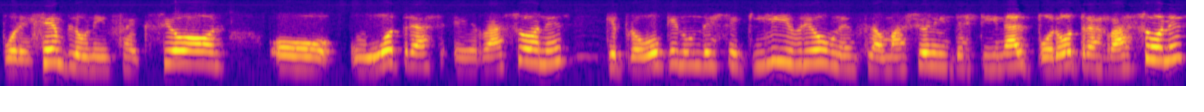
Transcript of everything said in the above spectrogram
por ejemplo, una infección o, u otras eh, razones que provoquen un desequilibrio, una inflamación intestinal por otras razones,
